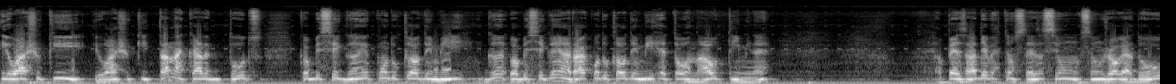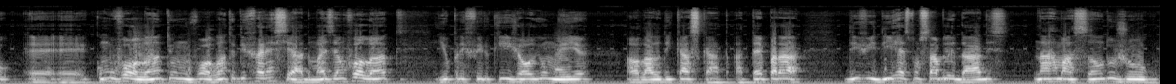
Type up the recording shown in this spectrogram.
eu acho que eu acho que está na cara de todos que o ABC ganha quando o Claudemir o ABC ganhará quando o Claudemir retornar ao time, né? Apesar de Everton César ser um, ser um jogador é, é, como volante, um volante diferenciado, mas é um volante e eu prefiro que jogue um meia ao lado de Cascata, até para dividir responsabilidades na armação do jogo.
